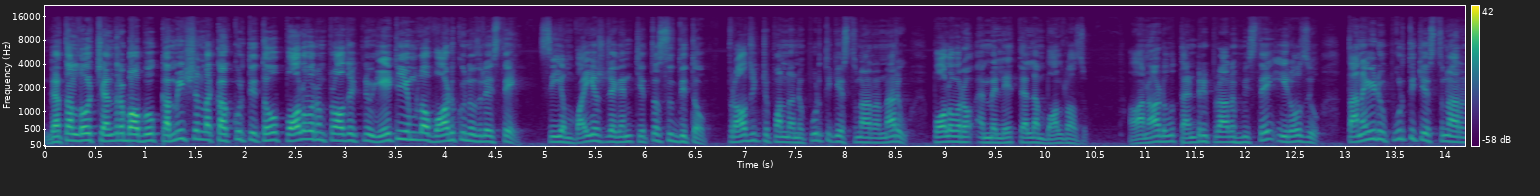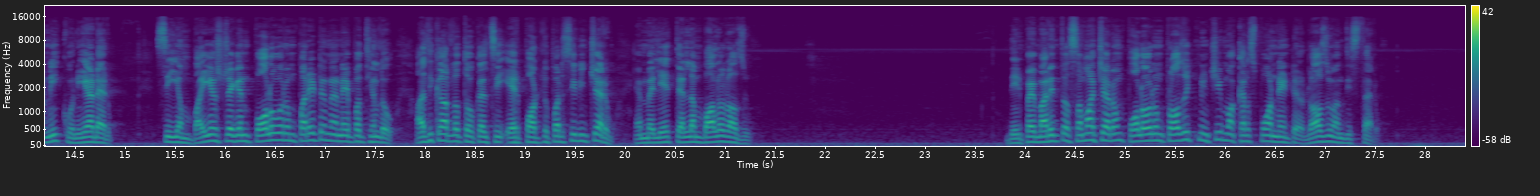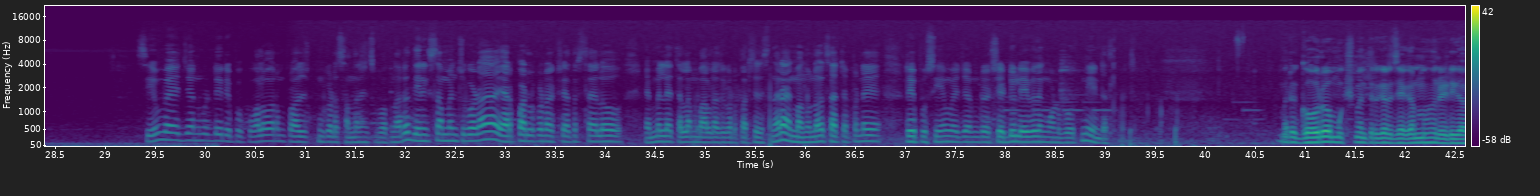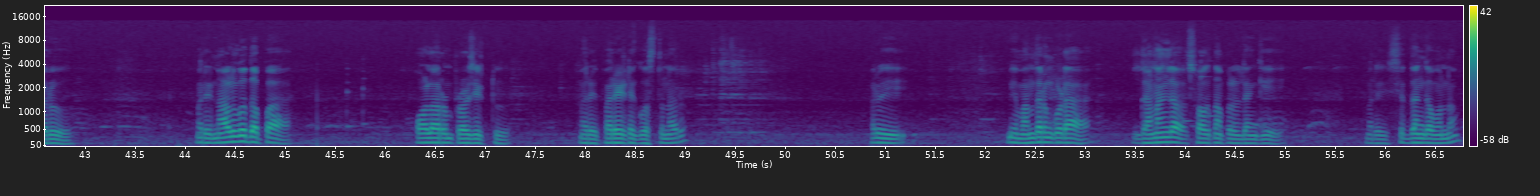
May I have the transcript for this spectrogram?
గతంలో చంద్రబాబు కమిషన్ల కక్కుర్తితో పోలవరం ప్రాజెక్టును ఏటీఎంలో వాడుకుని వదిలేస్తే సీఎం వైఎస్ జగన్ చిత్తశుద్ధితో ప్రాజెక్టు పనులను పూర్తి చేస్తున్నారన్నారు పోలవరం ఎమ్మెల్యే తెల్లం బాలరాజు. ఆనాడు తండ్రి ప్రారంభిస్తే ఈరోజు తనయుడు పూర్తి చేస్తున్నారని కొనియాడారు. సీఎం వైఎస్ జగన్ పోలవరం పర్యటన నేపథ్యంలో అధికారులతో కలిసి ఏర్పాట్లు పరిశీలించారు ఎమ్మెల్యే తెల్లం బాలరాజు. దీనిపై మరింత సమాచారం పోలవరం ప్రాజెక్టు నుంచి మా కరెస్పాండెంట్ రాజు అందిస్తారు. సీఎం వైఎస్ జగన్ రెడ్డి రేపు పోలవరం ప్రాజెక్టును కూడా సందర్శించబోతున్నారు. దీనికి సంబంధించి కూడా ఏర్పాట్లు కూడా క్షేత్రస్థాయిలో ఎమ్మెల్యే తెల్లం బాలరాజు కూడా పరిశీలిస్తున్నారు. ఆయన మన ఉన్నారు. సార్ చెప్పండి. రేపు CM YS Jagan Reddy schedule ఏ విధంగా ఉండబోతుంది? ఏంటి అసలు? మరి గౌరవ ముఖ్యమంత్రి గారు జగన్మోహన్ రెడ్డి గారు మరి నాలుగో దప్ప పోలవరం ప్రాజెక్టు మరి పర్యటకు వస్తున్నారు. మరి మేమందరం కూడా ఘనంగా స్వాగతం పలడానికి మరి సిద్ధంగా ఉన్నాం.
